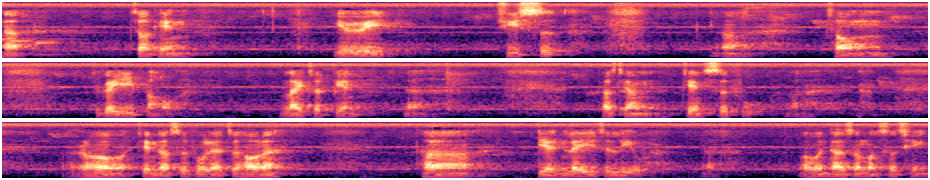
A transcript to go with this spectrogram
啊，昨天有一位居士啊，从这个怡保来这边啊，他想见师傅啊，然后见到师傅了之后呢，他眼泪一直流啊，我问他什么事情，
